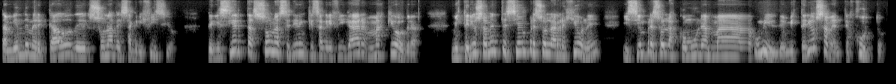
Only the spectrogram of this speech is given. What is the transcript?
también de mercado de zonas de sacrificio, de que ciertas zonas se tienen que sacrificar más que otras misteriosamente siempre son las regiones y siempre son las comunas más humildes, misteriosamente, justo.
